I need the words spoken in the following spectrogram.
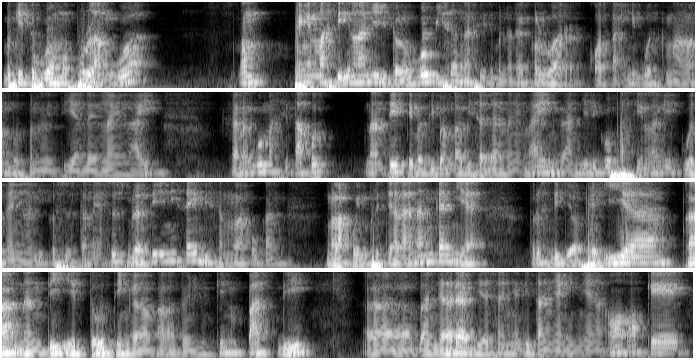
Begitu gue mau pulang gue pengen mastiin lagi gitu loh. Gue bisa nggak sih sebenarnya keluar kota ini buat ke Malang buat penelitian dan lain-lain? Karena gue masih takut nanti tiba-tiba nggak bisa dan lain-lain kan. Jadi gue pastiin lagi gue tanya lagi ke susternya sus berarti ini saya bisa melakukan ngelakuin perjalanan kan ya? Terus dijawabnya iya kak nanti itu tinggal kakak tunjukin pas di eh, bandara biasanya ditanyainnya oh oke.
